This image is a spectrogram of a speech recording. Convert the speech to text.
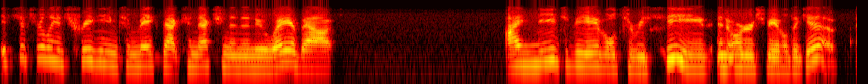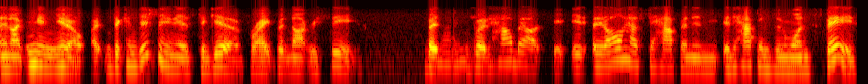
it's just really intriguing to make that connection in a new way about I need to be able to receive in order to be able to give. And I mean, you know, the conditioning is to give, right, but not receive. But right. but how about it, it? It all has to happen in it happens in one space.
